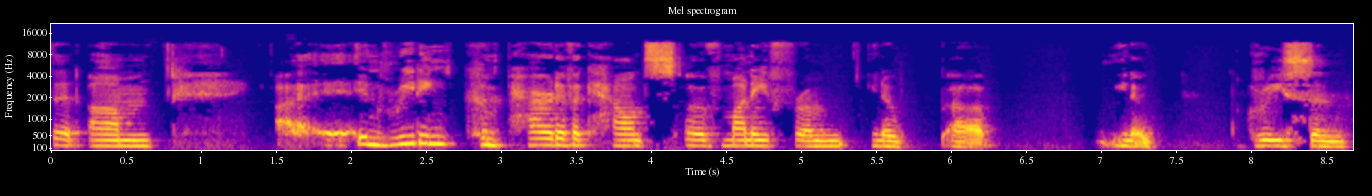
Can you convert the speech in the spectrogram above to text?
that um, I, in reading comparative accounts of money from you know uh, you know Greece and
